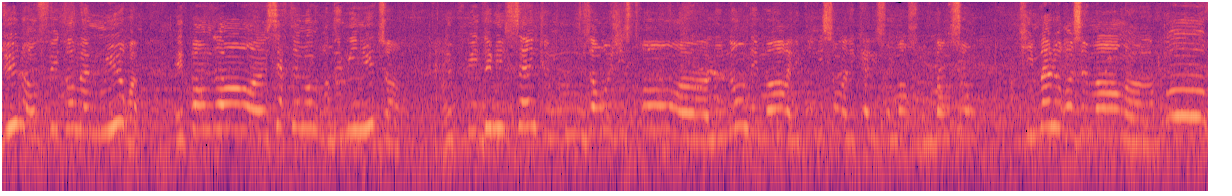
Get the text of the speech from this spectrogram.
d'une, on fait comme un mur, et pendant un certain nombre de minutes, depuis 2005, nous enregistrons euh, le nom des morts et les conditions dans lesquelles ils sont morts sur une bande-son qui malheureusement, euh, ouf,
